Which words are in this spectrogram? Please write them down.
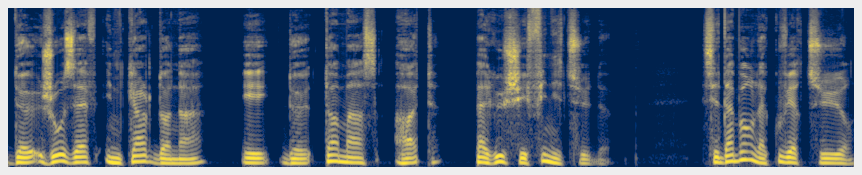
de Joseph Incardona et de Thomas Hutt, paru chez Finitude. C'est d'abord la couverture,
